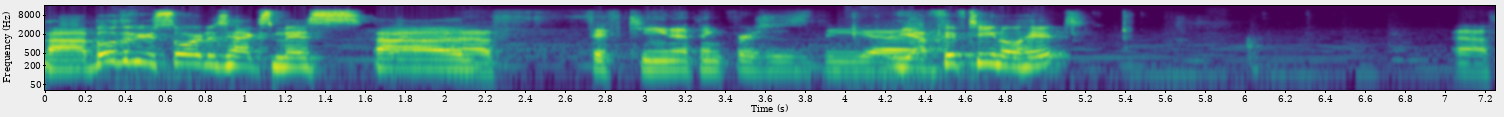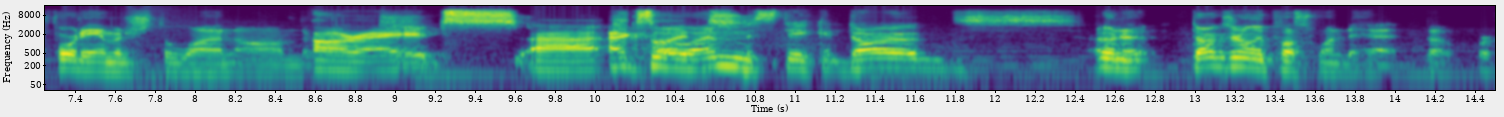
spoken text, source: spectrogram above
Uh, both of your sword attacks miss. Uh, Uh, 15, I think, versus the. Uh, yeah, 15 will hit. Uh, four damage to the one on the. All right. Uh, excellent. Oh, I'm mistaken. Dogs. Oh no, dogs are only plus one to hit, but we're.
